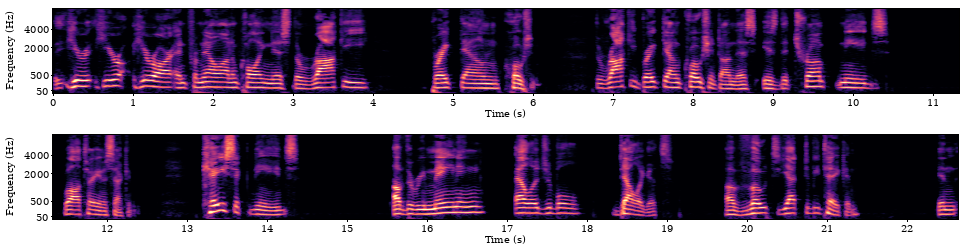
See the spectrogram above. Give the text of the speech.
here, here, here are, and from now on, I'm calling this the Rocky breakdown quotient. The Rocky breakdown quotient on this is that Trump needs, well, I'll tell you in a second. Kasich needs, of the remaining eligible delegates, of votes yet to be taken in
